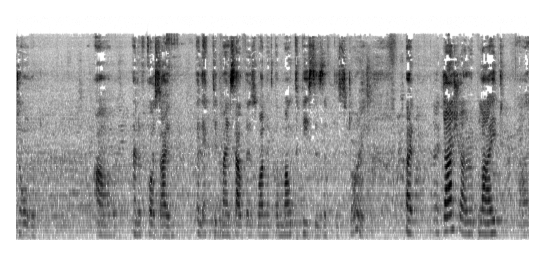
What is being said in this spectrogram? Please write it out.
told. Um, and of course, I elected myself as one of the mouthpieces of the story. But Natasha replied, uh,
